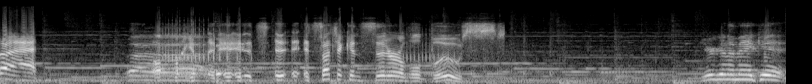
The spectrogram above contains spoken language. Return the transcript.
Ah! Ah. Oh my god, it- it's it, it's such a considerable boost. You're gonna make it.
